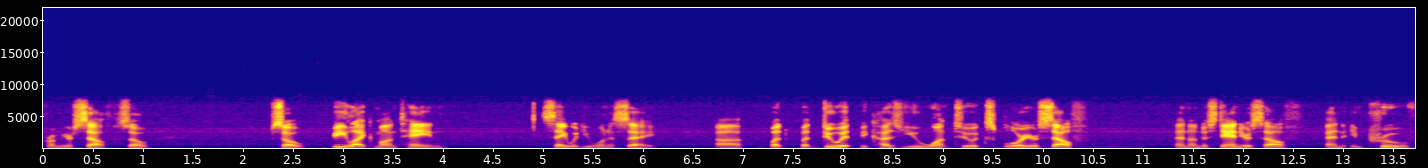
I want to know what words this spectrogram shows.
from yourself. So so be like montaigne. Say what you want to say. Uh, but but do it because you want to explore yourself and understand yourself and improve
